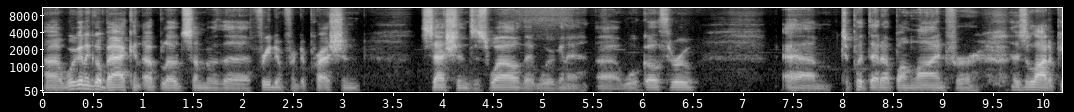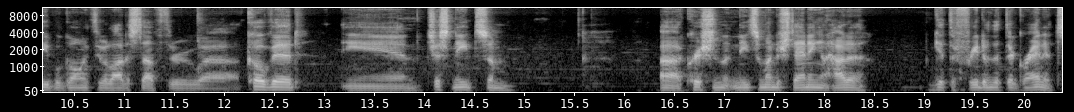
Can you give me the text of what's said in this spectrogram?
Uh, we're going to go back and upload some of the freedom from depression sessions as well that we're going to uh, we'll go through um, to put that up online for there's a lot of people going through a lot of stuff through uh, covid and just need some uh, Christians that need some understanding on how to get the freedom that they're granted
